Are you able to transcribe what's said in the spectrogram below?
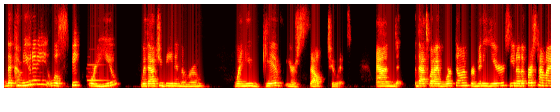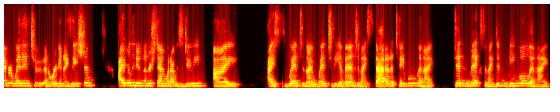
the community will speak for you without you being in the room when you give yourself to it and that's what I've worked on for many years. You know, the first time I ever went into an organization, I really didn't understand what I was doing. I I went and I went to the event and I sat at a table and I didn't mix and I didn't mingle and I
